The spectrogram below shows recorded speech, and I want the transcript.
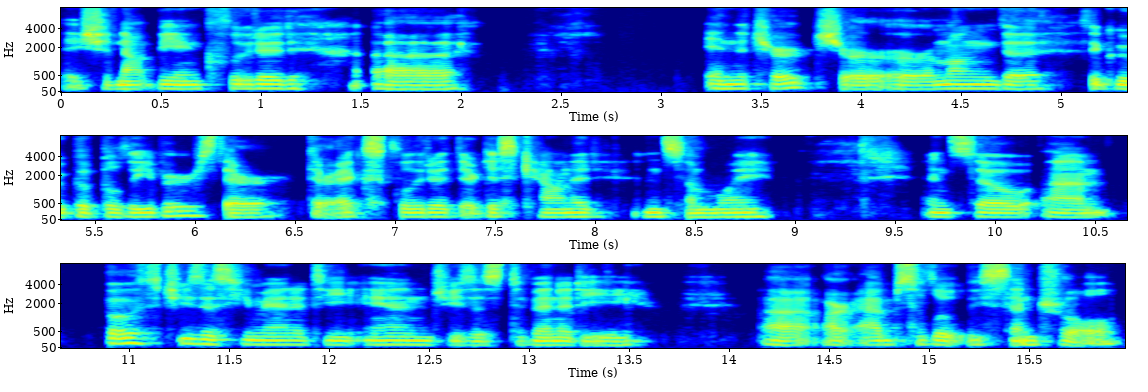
they should not be included uh, in the church or, or among the, the group of believers. They're they're excluded, they're discounted in some way. And so um, both Jesus' humanity and Jesus' divinity uh, are absolutely central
